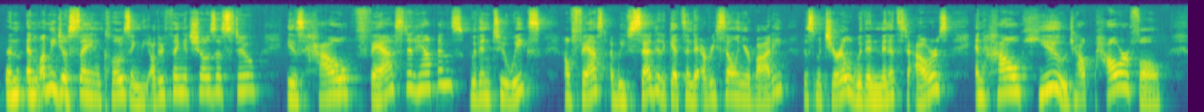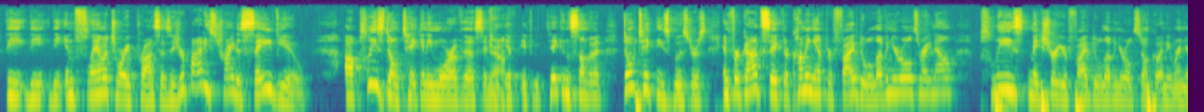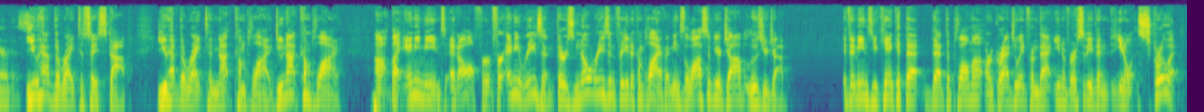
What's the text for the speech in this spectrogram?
And, and let me just say in closing, the other thing it shows us, Stu, is how fast it happens within two weeks. How fast we've said that it gets into every cell in your body, this material within minutes to hours, and how huge, how powerful the, the, the inflammatory process is. Your body's trying to save you. Uh, please don't take any more of this. If, yeah. you, if, if you've taken some of it, don't take these boosters. And for God's sake, they're coming after five to 11 year olds right now please make sure your 5 to 11 year olds don't go anywhere near this. You have the right to say stop. You have the right to not comply. Do not comply. Uh, by any means at all, for, for any reason. There's no reason for you to comply. If it means the loss of your job, lose your job. If it means you can't get that, that diploma or graduate from that university, then, you know, screw it.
